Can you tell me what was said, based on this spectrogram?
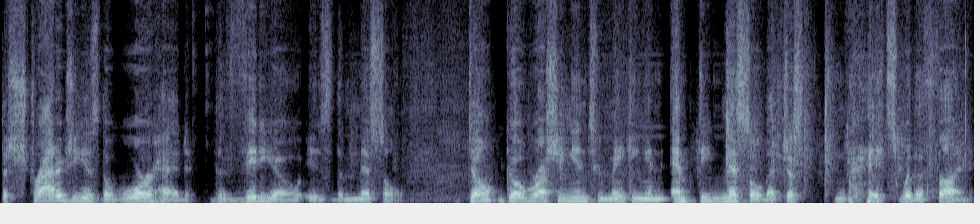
The strategy is the warhead. The video is the missile don't go rushing into making an empty missile that just hits with a thud.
